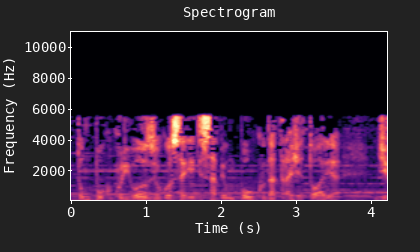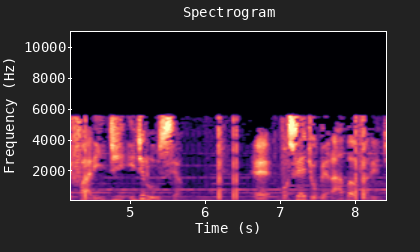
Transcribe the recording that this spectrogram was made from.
estou um pouco curioso, eu gostaria de saber um pouco da trajetória de Farid e de Lúcia. É, você é de Uberaba, Farid?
